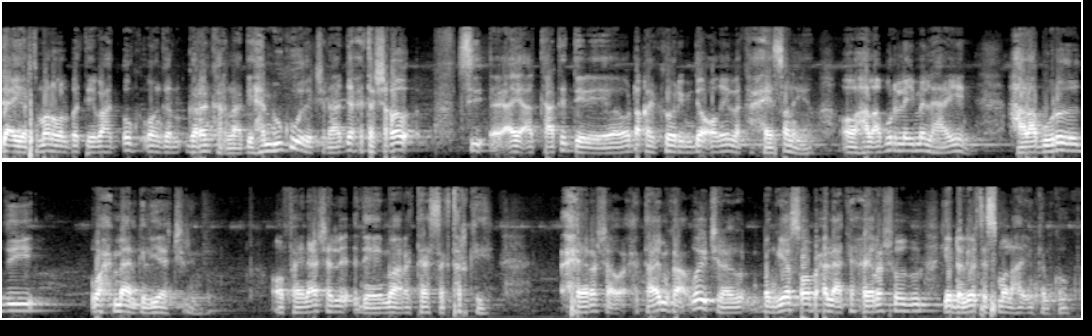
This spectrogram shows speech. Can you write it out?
da-yarta mar walba dee waan garan karnaa dee hami uu ku wada jira haddii xitaa shaqo si ay adkaatay dee oo dhaqanka ka hor yimid oday la kaxaysanayo oo hal abuur la iman lahaayeen hal abuuradoodii wax maalgeliyaa jirin oo financial dee maaragta sectorkii xeerasha xitaa iminka way jiraan bangiya soo baxay laakiin xeerashoodu iyo dhalinyarta isma laha inkamkoogu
